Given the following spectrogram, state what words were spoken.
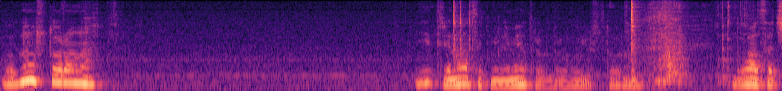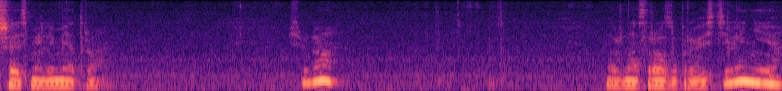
в одну сторону и 13 миллиметров в другую сторону. 26 миллиметров сюда можно сразу провести линию.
